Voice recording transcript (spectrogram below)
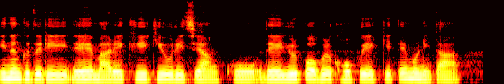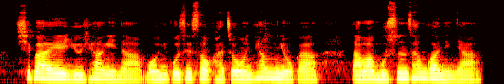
이는 그들이 내 말에 귀 기울이지 않고 내 율법을 거부했기 때문이다. 시바의 유향이나 먼 곳에서 가져온 향료가 나와 무슨 상관이냐?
